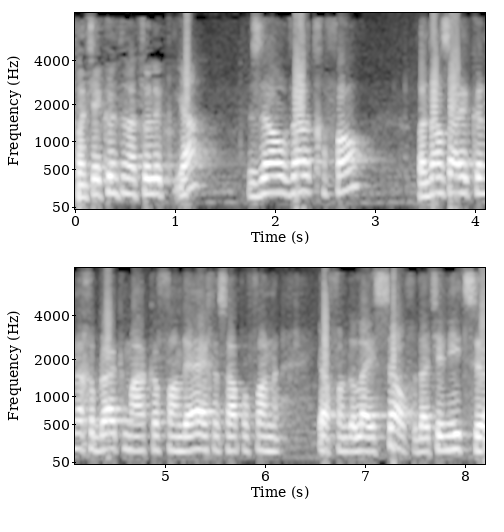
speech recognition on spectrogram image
Want je kunt er natuurlijk, ja, is wel het geval? Want dan zou je kunnen gebruik maken van de eigenschappen van, ja, van de lijst zelf. Dat je niet uh,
